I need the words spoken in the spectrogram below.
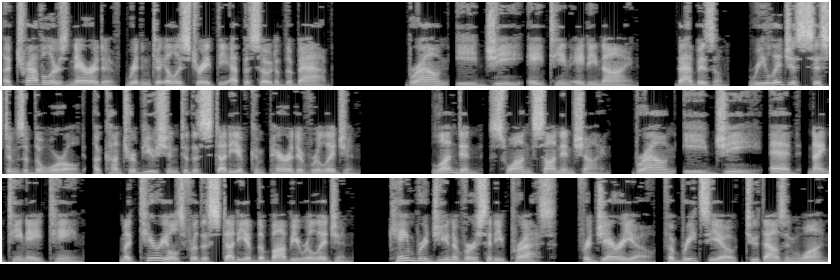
A Traveller's Narrative, written to illustrate the episode of the Bab. Browne, E. G. 1889. Babism. Religious Systems of the World, A Contribution to the Study of Comparative Religion. London, Swan Sonnenschein. Browne, E. G., ed. 1918. Materials for the Study of the Babi Religion. Cambridge University Press. Frigerio, Fabrizio 2001.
